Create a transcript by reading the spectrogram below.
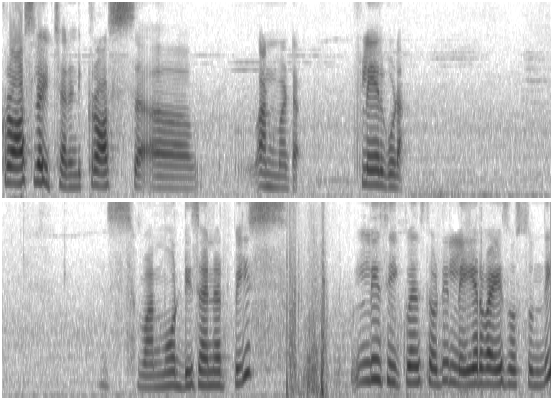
క్రాస్లో ఇచ్చారండి. క్రాస్ uh, అన్నమాట. ఫ్లేర్ కూడా. One more designer piece fully sequence తోటి లేయర్ వైజ్ వస్తుంది.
